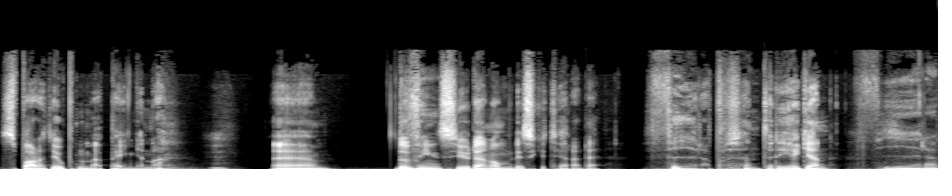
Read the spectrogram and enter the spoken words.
sparat ihop de här pengarna? Eh, då finns ju den omdiskuterade 4%-regeln. 4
